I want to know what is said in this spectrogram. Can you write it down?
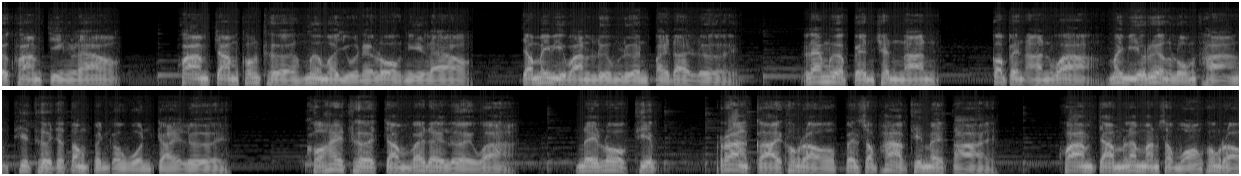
ยความจริงแล้ว ความจำของเธอเมื่อมาอยู่ในโลกนี้แล้ว จะไม่มีวันลืมเลือนไปได้เลย และเมื่อเป็นเช่นนั้น ก็เป็นอันว่าไม่มีเรื่องหลงทางที่เธอจะต้องเป็นกังวลใจเลย ขอให้เธอจำไว้ได้เลยว่า ในโลกทิพย์ร่างกายของเราเป็นสภาพที่ไม่ตาย ความจำและมันสมองของเรา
